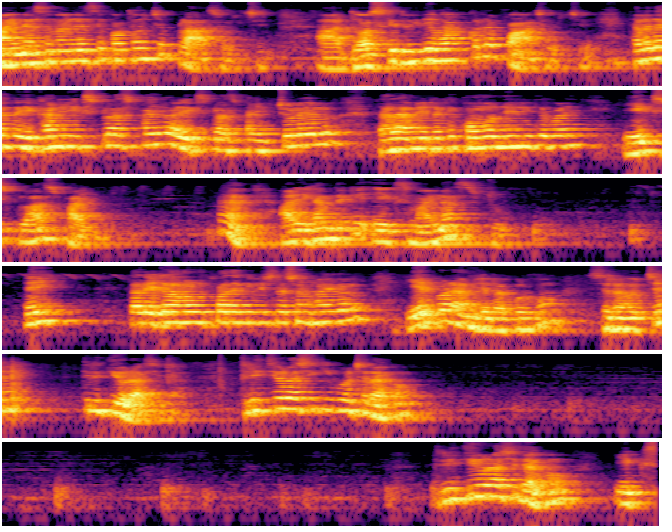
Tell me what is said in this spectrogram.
মাইনাসে মাইনাসে কত হচ্ছে? প্লাস হচ্ছে। আর দশকে দুই দিয়ে ভাগ করলে পাঁচ হচ্ছে। তাহলে দেখো এখানে এক্স প্লাস ফাইভ আর এক্স প্লাস ফাইভ চলে এলো। তাহলে আমি এটাকে কমন নিয়ে নিতে পারি। এক্স প্লাস ফাইভ হ্যাঁ? আর এখান থেকে এক্স মাইনাস টু এই তাহলে এটা আমার উৎপাদকের বিশ্লেষণ হয়ে গেল। এরপরে আমি যেটা করব, সেটা হচ্ছে তৃতীয় রাশিটা। তৃতীয় রাশি কি বলছে দেখো? তৃতীয় রাশি দেখো X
